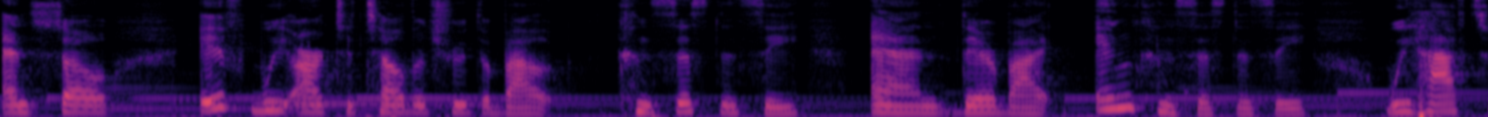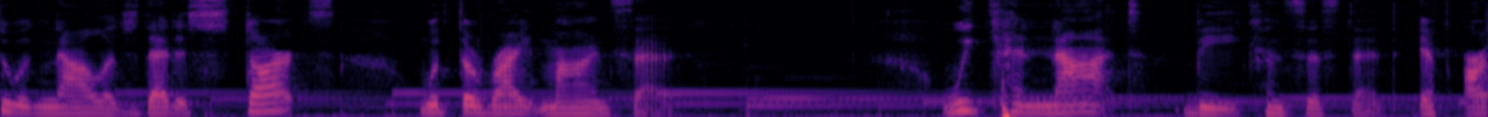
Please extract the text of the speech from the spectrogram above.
And so, if we are to tell the truth about consistency and thereby inconsistency, we have to acknowledge that it starts with the right mindset. We cannot be consistent if our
